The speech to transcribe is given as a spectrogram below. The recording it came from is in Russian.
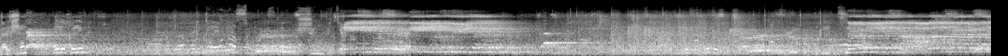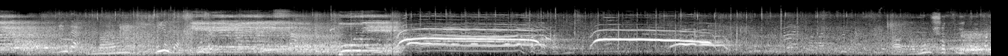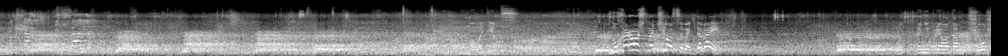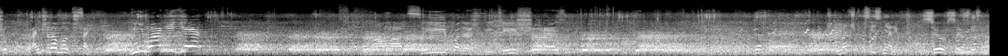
дальше. Поехали. У нас будет лучше. Линда. Линда. А глушат ветер. Ну, молодец. Ну, хорош начесывать, давай. Вот они прямо там чешут. Раньше надо было чесать. Внимание! Молодцы, подождите еще раз. Все сняли. Все, все. Все сняли.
